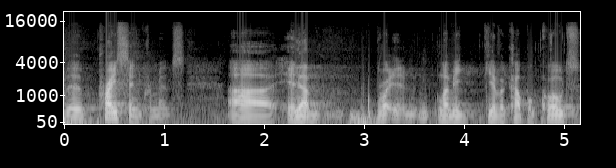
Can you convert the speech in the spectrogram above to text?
the price increments. Uh, and Yep. ri- Let me give a couple quotes.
